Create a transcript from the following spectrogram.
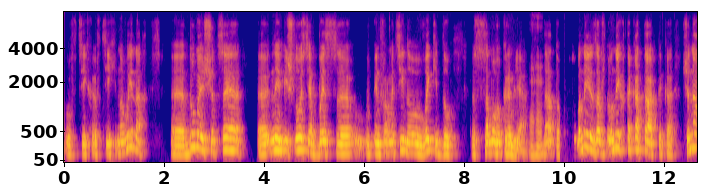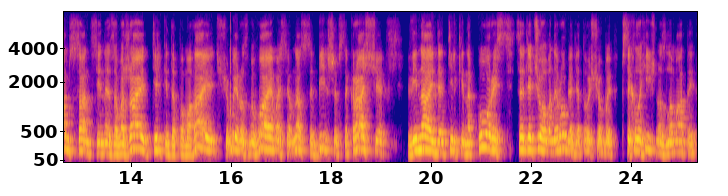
в, цих, в цих новинах. Е, Думаю, що це е, не обійшлося без е, інформаційного викиду з самого Кремля. Угу. Да? Тобто вони завжди у них така тактика, що нам санкції не заважають, тільки допомагають, що ми розвиваємося, у нас все більше, все краще. Війна йде тільки на користь. Це для чого вони роблять? Для того, щоб психологічно зламати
